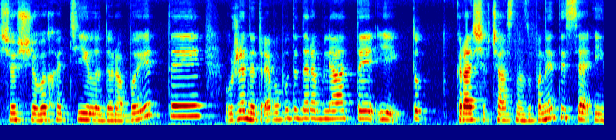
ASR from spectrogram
що, що ви хотіли доробити, вже не треба буде доробляти. І тут краще вчасно зупинитися і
